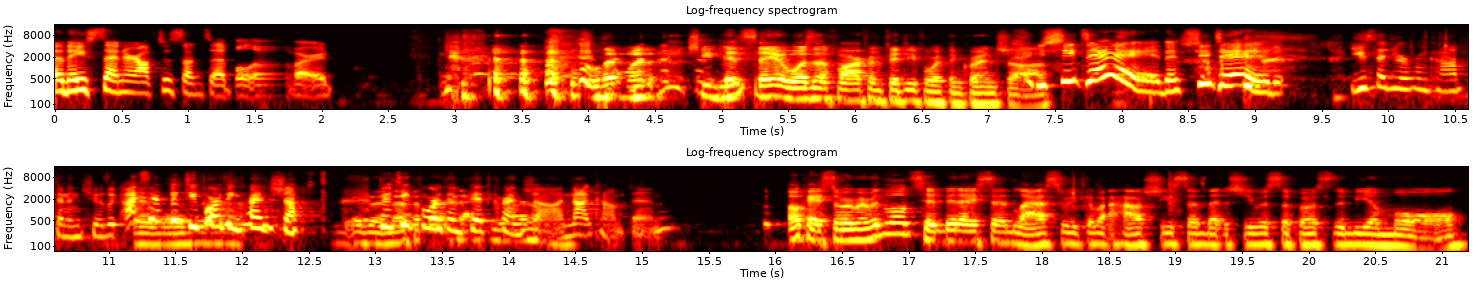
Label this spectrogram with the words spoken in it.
And they sent her off to Sunset Boulevard. what, what- she did say it wasn't far from 54th and Crenshaw. She did. She did. You said you were from Compton, and she was like, "I It said 54th uh, and Crenshaw, 54th and 5th Crenshaw, not Compton." Okay, so remember the little tidbit I said last week about how she said that she was supposed to be a mole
